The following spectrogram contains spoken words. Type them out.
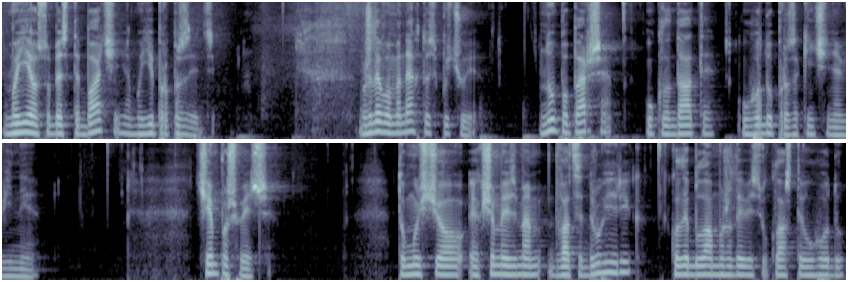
Моє особисте бачення, мої пропозиції. Можливо, мене хтось почує. Ну, по-перше, укладати угоду про закінчення війни. Чим пошвидше. Тому що, якщо ми візьмемо 22-й рік, коли була можливість укласти угоду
